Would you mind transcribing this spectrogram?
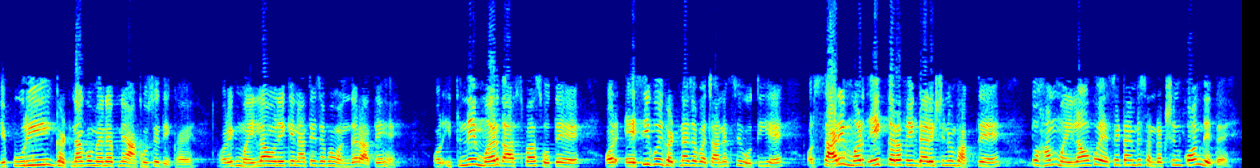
ये पूरी घटना को मैंने अपने आंखों से देखा है। और एक महिला होने के नाते जब हम अंदर आते हैं और इतने मर्द आसपास होते हैं और ऐसी कोई घटना जब अचानक से होती है और सारे मर्द एक तरफ़ एक डायरेक्शन में भागते हैं तो हम महिलाओं को ऐसे टाइम पे संरक्षण कौन देता है?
